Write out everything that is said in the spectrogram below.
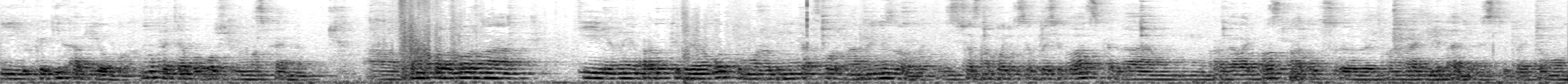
и в каких объемах, ну хотя бы общими мазками. А, потому что, возможно, те или иные продукты переработки может быть не так сложно организовывать. Мы сейчас находимся в той ситуации, когда продавать просто продукцию это летальности, поэтому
